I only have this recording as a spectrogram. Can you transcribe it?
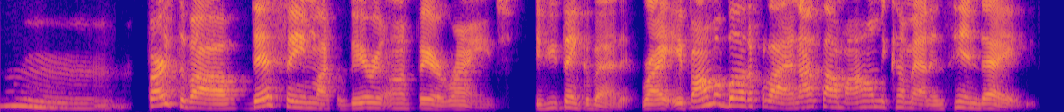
Hmm. First of all, that seemed like a very unfair range if you think about it, right? If I'm a butterfly and I saw my homie come out in 10 days.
